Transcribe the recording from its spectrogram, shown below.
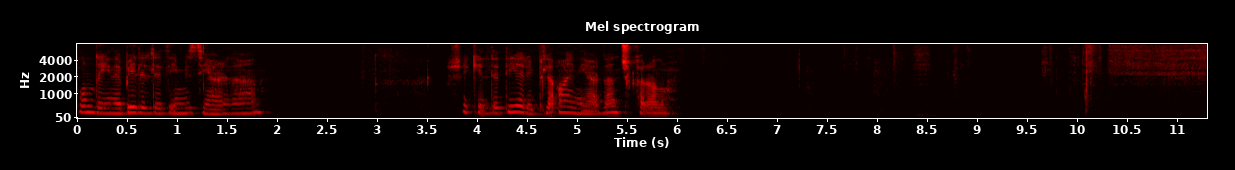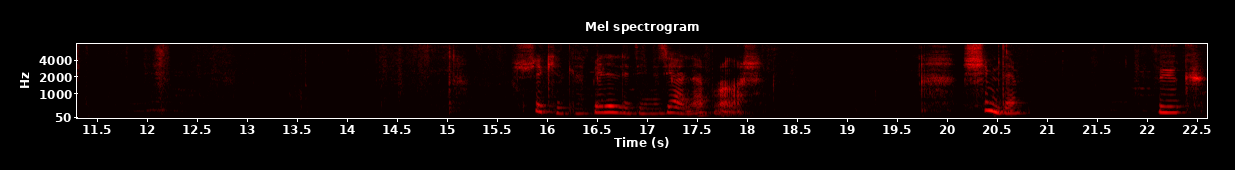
Bunu da yine belirlediğimiz yerden şekilde diğer iple aynı yerden çıkaralım. Şekilde belirlediğimiz yerler buralar. Şimdi büyük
